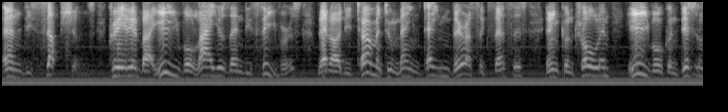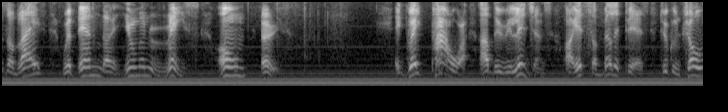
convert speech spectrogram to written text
and deceptions created by evil liars and deceivers that are determined to maintain their successes in controlling evil conditions of life within the human race on earth. A great power of the religions are its abilities to control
